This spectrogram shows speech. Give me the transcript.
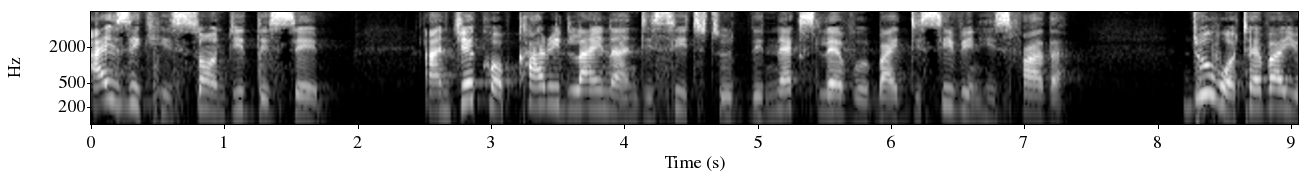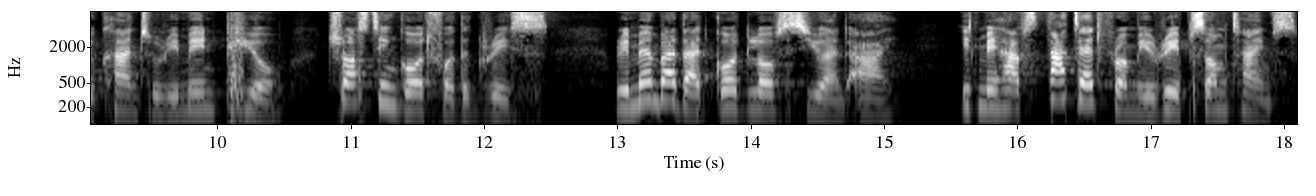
Isaac, his son, did the same. And Jacob carried lying and deceit to the next level by deceiving his father. Do whatever you can to remain pure, trusting God for the grace. Remember that God loves you and I. It may have started from a rape sometimes,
